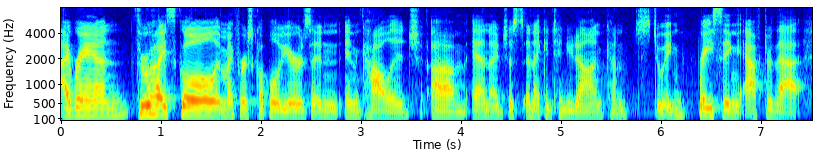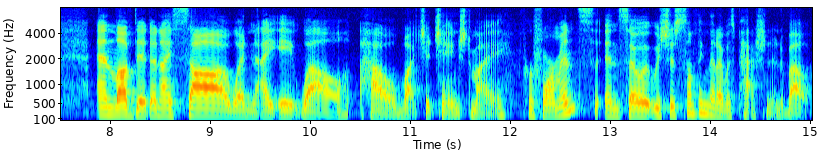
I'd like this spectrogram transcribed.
I ran through high school in my first couple of years in, in college, um, and I just and I continued on kind of just doing racing after that, and loved it. And I saw when I ate well how much it changed my performance, and so it was just something that I was passionate about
